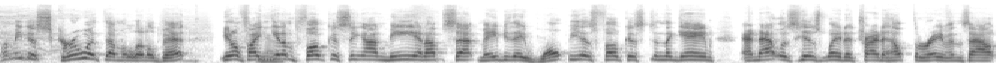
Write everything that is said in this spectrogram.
let me just screw with them a little bit. You know, if I can get them focusing on me and upset, maybe they won't be as focused in the game. And that was his way to try to help the Ravens out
